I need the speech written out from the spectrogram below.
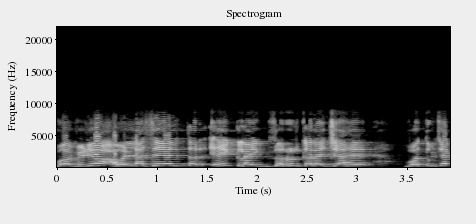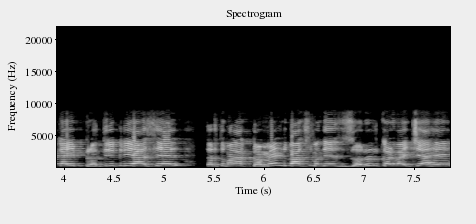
व व्हिडिओ आवडला असेल तर एक लाईक जरूर करायचे आहे. व तुमच्या काही प्रतिक्रिया असेल तर तुम्हाला कमेंट बॉक्समध्ये जरूर कळवायचे आहे.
